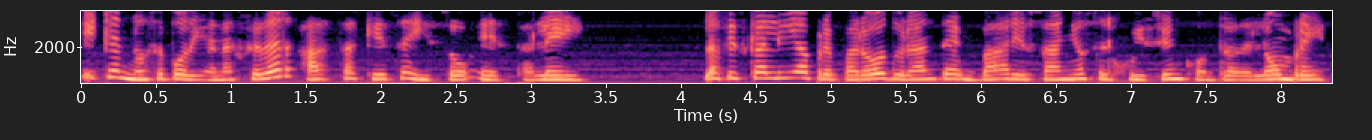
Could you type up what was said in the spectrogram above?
y que no se podían acceder hasta que se hizo esta ley. La Fiscalía preparó durante varios años el juicio en contra del hombre.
